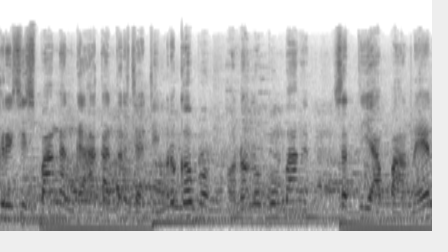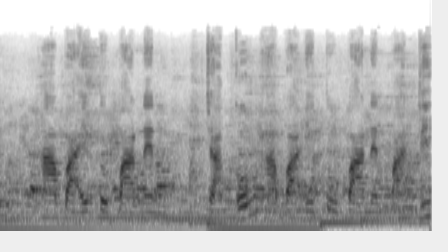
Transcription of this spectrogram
krisis pangan gak akan terjadi mergobo ono lumbung pangan setiap panen apa itu panen jagung apa itu panen padi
